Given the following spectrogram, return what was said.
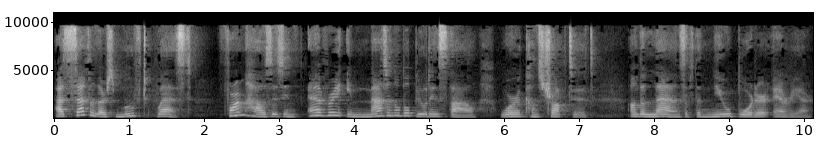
As settlers moved west, farmhouses in every imaginable building style were constructed on the lands of the new border area.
